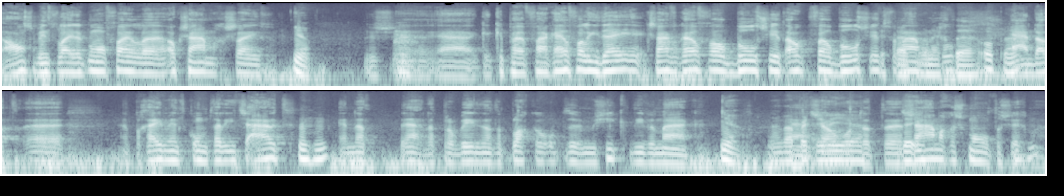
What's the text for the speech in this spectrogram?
Hans heeft in het verleden ook nog veel ook samengeschreven. Ja. Dus ja, ik, ik, heb vaak heel veel ideeën. Ik schrijf ook heel veel bullshit, ook veel bullshit voornamelijk echt, op. Hè? Ja, en dat, op een gegeven moment komt er iets uit. Mm -hmm. En dat, ja, dat probeer ik dan te plakken op de muziek die we maken. Ja, en waar ja, zo wordt dat samengesmolten, zeg maar.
